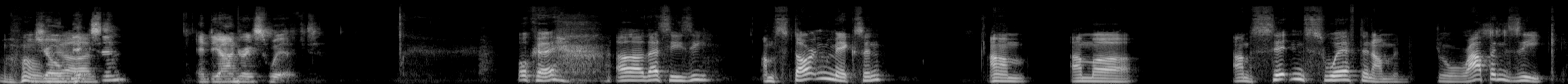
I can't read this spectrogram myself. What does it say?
Oh, Joe God. Mixon, and D'Andre Swift. Okay, uh, that's easy. I'm starting Mixon. I'm I'm uh I'm sitting Swift and I'm dropping Zeke.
